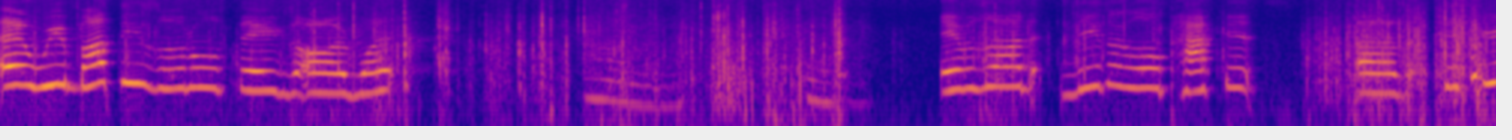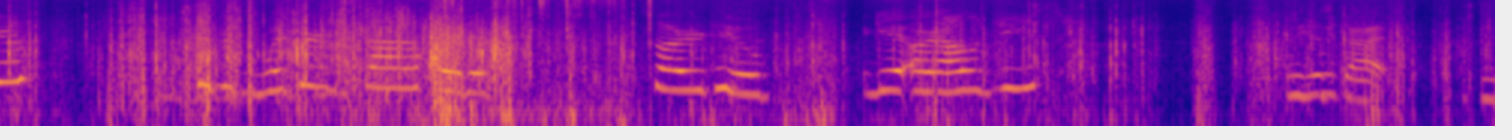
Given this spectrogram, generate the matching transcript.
And we bought these little things on what? Amazon. These are little packets of tissue. Because it's winter and stuff, and it's starting to get our allergies. we just got these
